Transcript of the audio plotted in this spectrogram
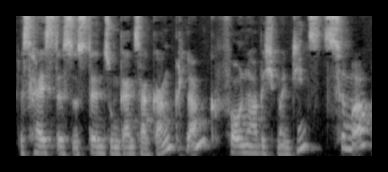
Das heißt, es ist dann so ein ganzer Gang lang. Vorne habe ich mein Dienstzimmer.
